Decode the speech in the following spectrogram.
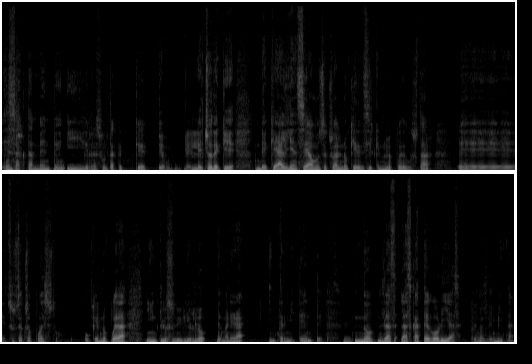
Exactamente, y resulta que, el hecho de que, de que alguien sea homosexual no quiere decir que no le puede gustar eh, su sexo opuesto, o que no pueda incluso vivirlo de manera intermitente. No, las, las categorías que nos limitan,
